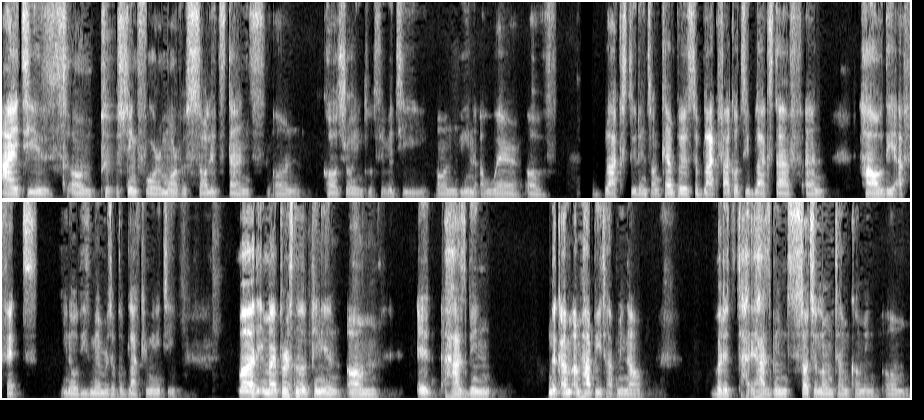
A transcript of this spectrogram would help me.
IT is um, pushing for more of a solid stance on cultural inclusivity, on being aware of Black students on campus, the Black faculty, Black staff, and how they affect, you know, these members of the Black community. But in my personal opinion, um, it has been look i'm i'm happy it's happening now but it it has been such a long time coming um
